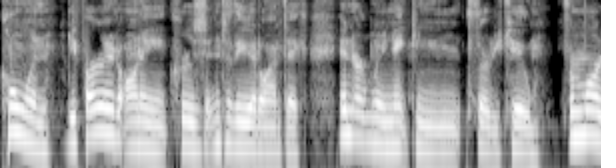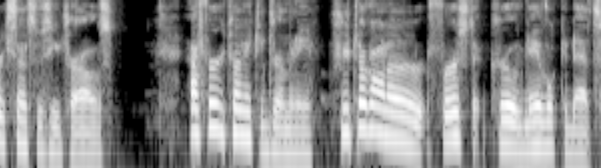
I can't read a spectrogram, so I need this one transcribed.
Köln departed on a cruise into the Atlantic in early 1932 for more extensive sea trials. After returning to Germany, she took on her first crew of naval cadets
